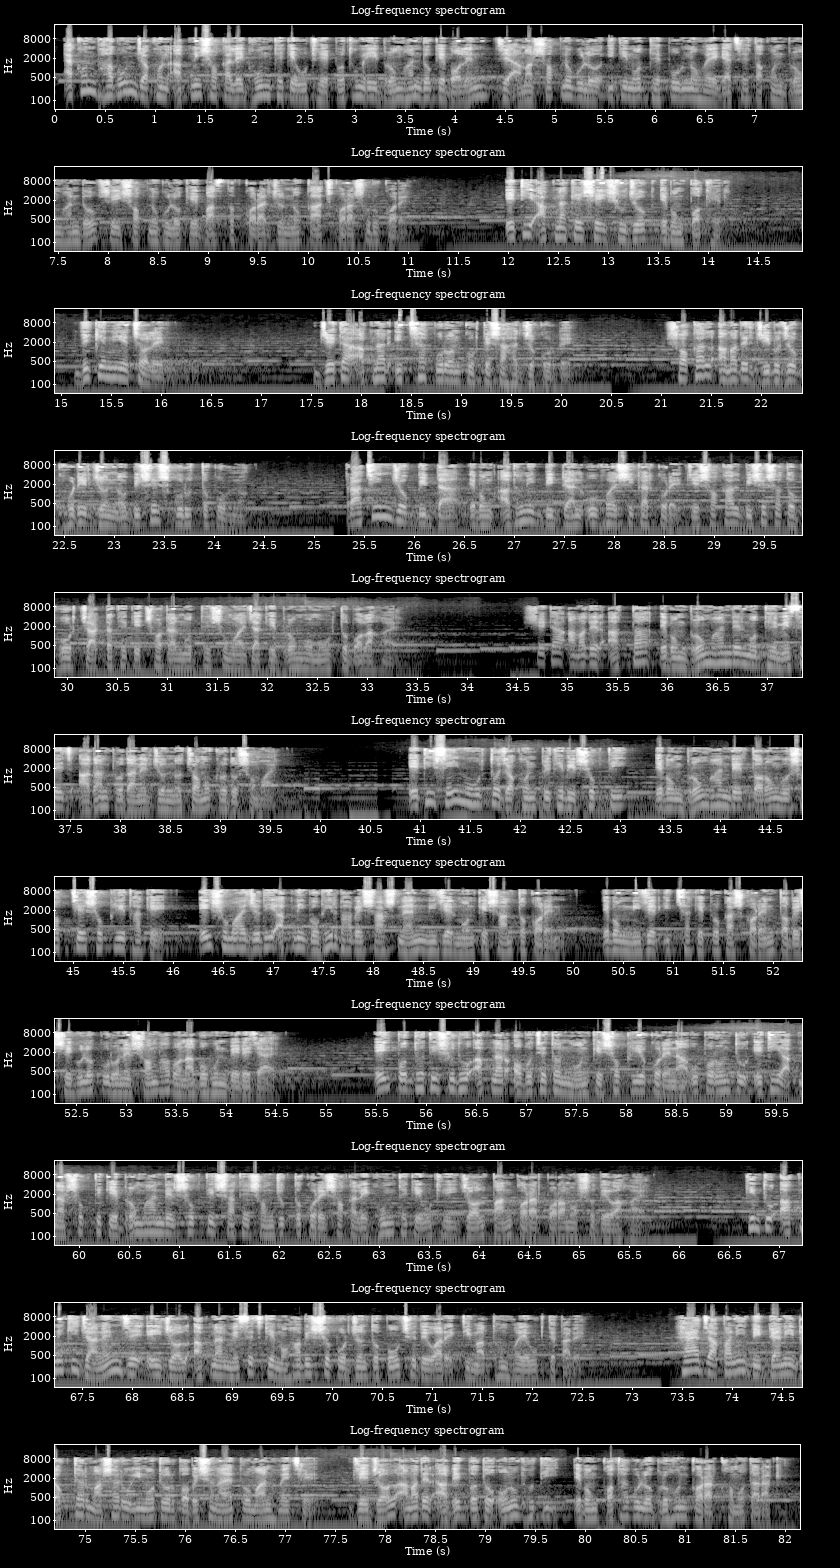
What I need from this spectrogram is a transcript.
এখন ভাবুন, যখন আপনি সকালে ঘুম থেকে উঠে প্রথমেই ব্রহ্মাণ্ডকে বলেন যে আমার স্বপ্নগুলো ইতিমধ্যে পূর্ণ হয়ে গেছে, তখন ব্রহ্মাণ্ড সেই স্বপ্নগুলোকে বাস্তব করার জন্য কাজ করা শুরু করে। এটি আপনাকে সেই সুযোগ এবং পথের দিকে নিয়ে চলে, যেটা আপনার ইচ্ছা পূরণ করতে সাহায্য করবে। সকাল আমাদের জীবযোগ ঘড়ির জন্য বিশেষ গুরুত্বপূর্ণ। প্রাচীন যোগবিদ্যা এবং আধুনিক বিজ্ঞান উভয় স্বীকার করে যে সকাল বিশেষত ভোর চারটা থেকে ছটার মধ্যে সময় যাকে ব্রহ্ম মুহূর্ত বলা হয়। সেটা আমাদের আত্মা এবং ব্রহ্মাণ্ডের মধ্যে মেসেজ আদান প্রদানের জন্য চমকপ্রদ সময়। এটি সেই মুহূর্ত যখন পৃথিবীর শক্তি এবং ব্রহ্মাণ্ডের তরঙ্গ সবচেয়ে সক্রিয় থাকে। এই সময় যদি আপনি গভীরভাবে শ্বাস নেন, নিজের মনকে শান্ত করেন এবং নিজের ইচ্ছাকে প্রকাশ করেন, তবে সেগুলো পূরণের সম্ভাবনা বহুন বেড়ে যায়। এই পদ্ধতি শুধু আপনার অবচেতন মনকে সক্রিয় করে না, উপরন্তু এটি আপনার শক্তিকে ব্রহ্মাণ্ডের শক্তির সাথে সংযুক্ত করে সকালে ঘুম থেকে উঠেই জল পান করার পরামর্শ দেওয়া হয়। কিন্তু আপনি কি জানেন যে এই জল আপনার মেসেজকে মহাবিশ্ব পর্যন্ত পৌঁছে দেওয়ার একটি মাধ্যম হয়ে উঠতে পারে? হ্যাঁ জাপানি বিজ্ঞানী ডক্টর মাসারু ইমোটোর গবেষণায় প্রমাণ হয়েছে যে জল আমাদের আবেগগত অনুভূতি এবং কথাগুলো গ্রহণ করার ক্ষমতা রাখে।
